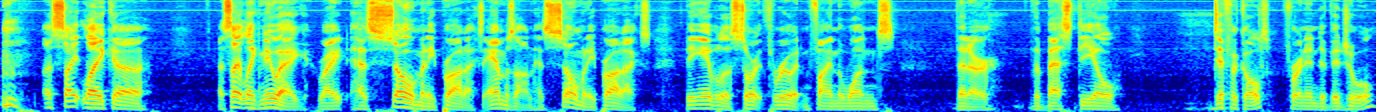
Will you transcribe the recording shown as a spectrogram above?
a site like uh, a site like Newegg, right, has so many products. Amazon has so many products. Being able to sort through it and find the ones that are the best deal difficult for an individual,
